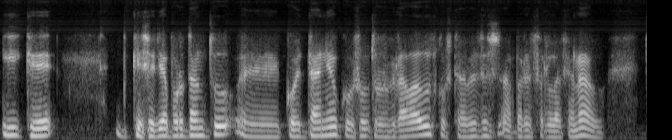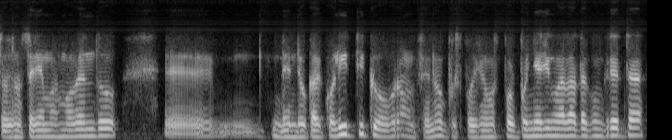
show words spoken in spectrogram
e que que sería, por tanto, eh, coetáneo cos outros gravados cos que a veces aparece relacionado. Entón, nos estaríamos movendo eh, dende o calcolítico ou bronce, ¿no? Pois podríamos propoñer unha data concreta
